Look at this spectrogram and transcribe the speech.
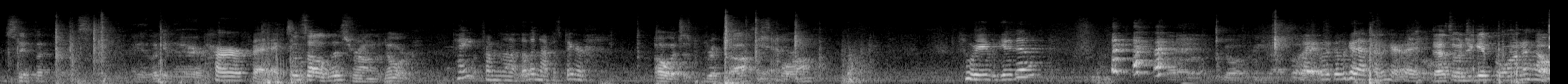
Let's see if that fits. Hey, look at there. Perfect. What's all this around the door? Paint from the, the other knob is bigger. Oh, it just ripped off, just Yeah. tore off. Were you able to get it down? Wait, look, look at Evan over here. Wait. That's what you get for wanting to help.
